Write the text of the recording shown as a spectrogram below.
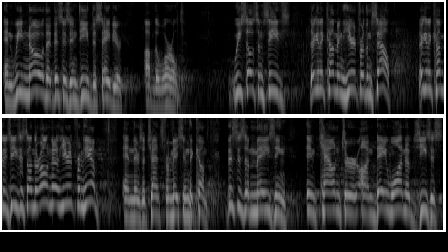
and we know that this is indeed the Savior of the world. We sow some seeds, they're gonna come and hear it for themselves. They're gonna come to Jesus on their own, they'll hear it from him and there's a transformation that comes. This is amazing encounter on day one of Jesus'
